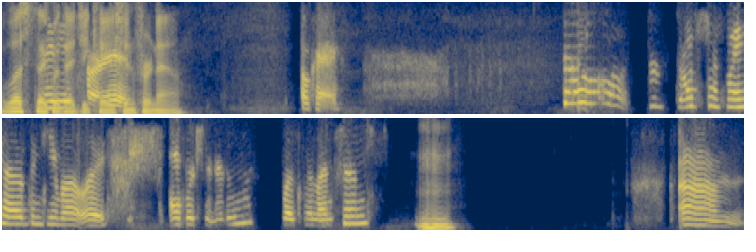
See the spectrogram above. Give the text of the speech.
Let's stick with education for now. Okay. So just off my head, thinking about like opportunities, like we mentioned. Mm-hmm. Um.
